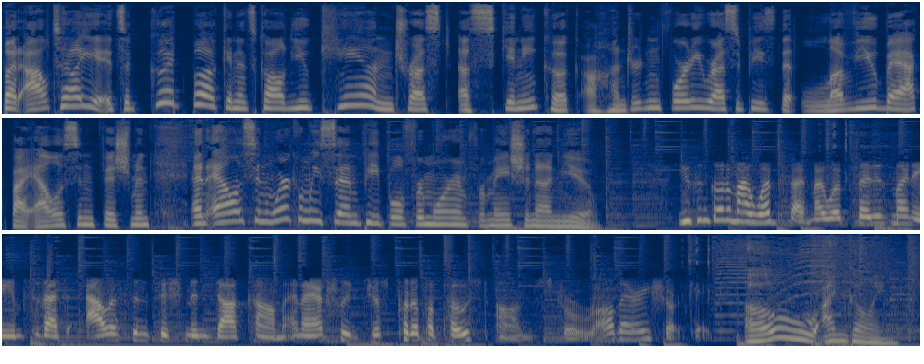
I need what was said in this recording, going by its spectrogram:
But I'll tell you, it's a good book and it's called You Can Trust a Skinny Cook 140 Recipes That Love You Back by Allison Fishman. And Allison, where can we send people for more information on you? You can go to my website. My website is my name, so that's AllisonFishman.com. And I actually just put up a post on strawberry shortcake. Oh, I'm going.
